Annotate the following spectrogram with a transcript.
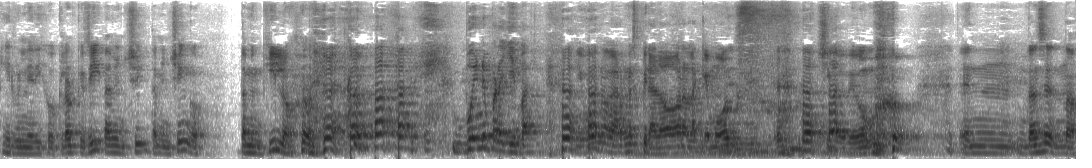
Irving le dijo, claro que sí, también, también chingo. Dame un kilo. bueno para llevar. Y bueno, agarró una aspiradora, la quemó. Chingo de humo. Entonces, no.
